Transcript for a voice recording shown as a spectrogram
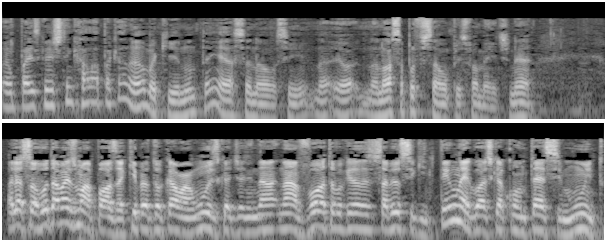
é um país que a gente tem que ralar pra caramba aqui, não tem essa não, assim, na, eu- na nossa profissão principalmente, né? Olha só, vou dar mais uma pausa aqui para tocar uma música. Na, na volta eu vou querer saber o seguinte: tem um negócio que acontece muito,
